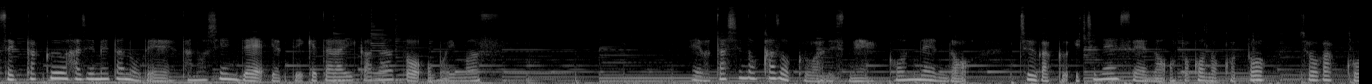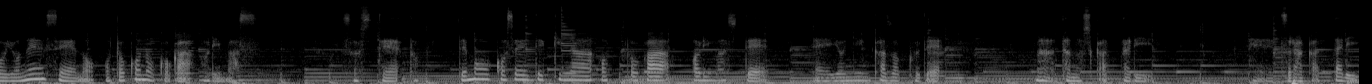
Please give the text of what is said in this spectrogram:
せっかく始めたので楽しんでやっていけたらいいかなと思います。え私の家族はですね今年度中学1年生の男の子と小学校4年生の男の子がおります。そしてとっても個性的な夫がおりまして、え4人家族で、まあ、楽しかったり、辛かったり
